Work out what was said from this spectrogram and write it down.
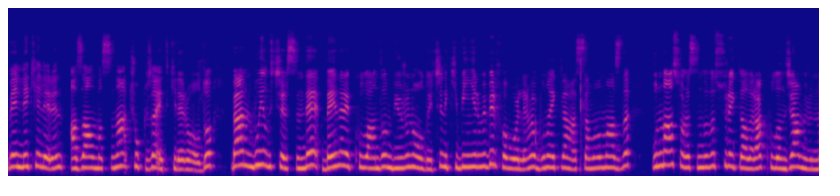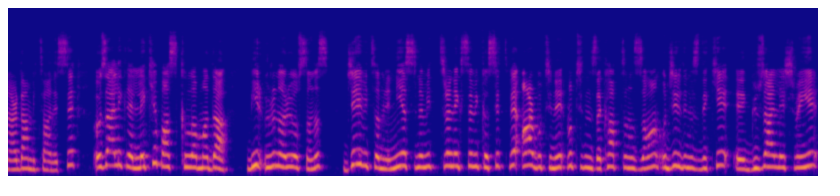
ve lekelerin azalmasına çok güzel etkileri oldu. Ben bu yıl içerisinde beğenerek kullandığım bir ürün olduğu için 2021 favorilerime bunu eklemezsem olmazdı. Bundan sonrasında da sürekli alarak kullanacağım ürünlerden bir tanesi. Özellikle leke baskılamada bir ürün arıyorsanız C vitamini, niasinamid, tranexamik asit ve arbutini rutininize kattığınız zaman o cildinizdeki e, güzelleşmeyi,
